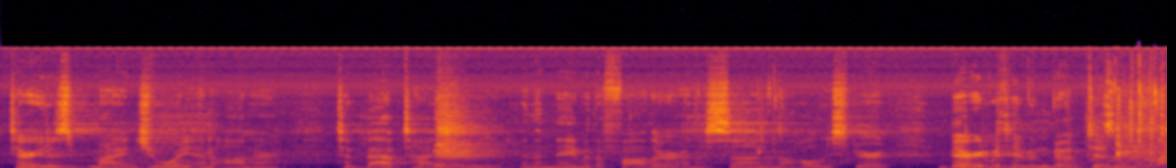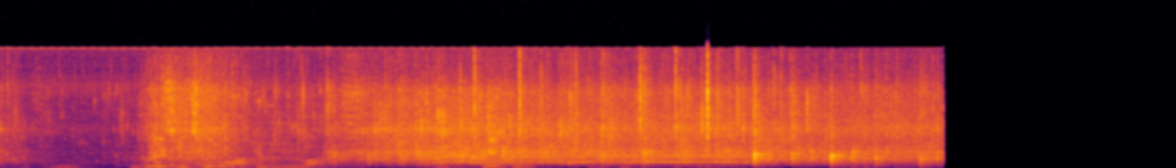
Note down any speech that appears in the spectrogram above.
Terry, it is my joy and honor to baptize you in the name of the Father and the Son and the Holy Spirit, buried with Him in baptism, risen to walk in a new life. Thank you.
